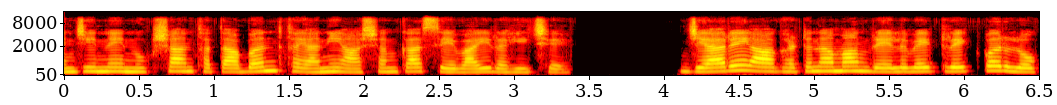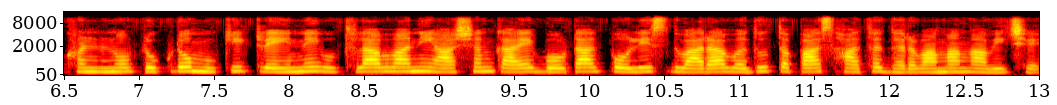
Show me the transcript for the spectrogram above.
એન્જિનને નુકસાન થતાં બંધ થયાની આશંકા સેવાઈ રહી છે. જ્યારે આ ઘટનામાં રેલવે ટ્રેક પર લોખંડનો ટુકડો મૂકી ટ્રેનને ઉથલાવવાની આશંકાએ બોટાદ પોલીસ દ્વારા વધુ તપાસ હાથ ધરવામાં આવી છે.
